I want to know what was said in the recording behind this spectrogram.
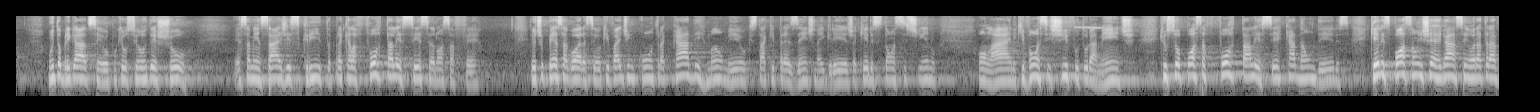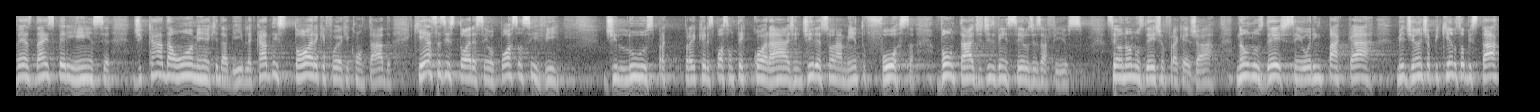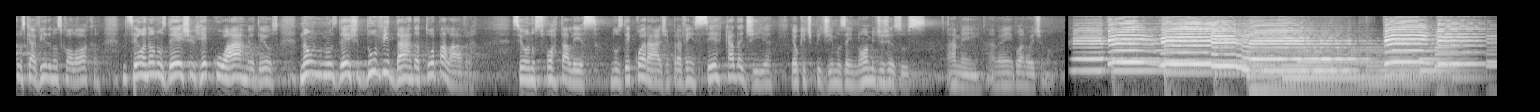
Muito obrigado, Senhor, porque o Senhor deixou essa mensagem escrita para que ela fortalecesse a nossa fé. Eu te peço agora, Senhor, que vai de encontro a cada irmão meu que está aqui presente na igreja, aqueles que estão assistindo online, que vão assistir futuramente, que o Senhor possa fortalecer cada um deles, que eles possam enxergar, Senhor, através da experiência de cada homem aqui da Bíblia, cada história que foi aqui contada, que essas histórias, Senhor, possam servir de luz para que eles possam ter coragem, direcionamento, força, vontade de vencer os desafios. Senhor, não nos deixe fraquejar, não nos deixe, Senhor, empacar mediante a pequenos obstáculos que a vida nos coloca. Senhor, não nos deixe recuar, meu Deus, não nos deixe duvidar da tua palavra. Senhor, nos fortaleça, nos dê coragem para vencer cada dia, é o que te pedimos em nome de Jesus. Amém. Amém. Boa noite, irmão.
